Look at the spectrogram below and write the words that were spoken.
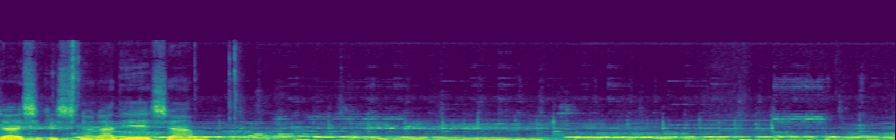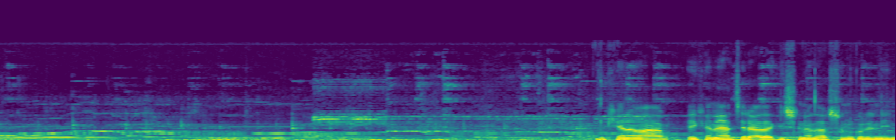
জয় শ্রীকৃষ্ণ, রাধে, শ্যাম। এখানেও এখানে আছে, রাধাকৃষ্ণ, দর্শন করে নিন।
